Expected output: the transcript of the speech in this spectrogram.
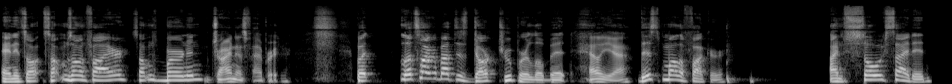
And it's on, something's on fire, something's burning. Dryness evaporator. But let's talk about this dark trooper a little bit. Hell yeah. This motherfucker I'm so excited.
